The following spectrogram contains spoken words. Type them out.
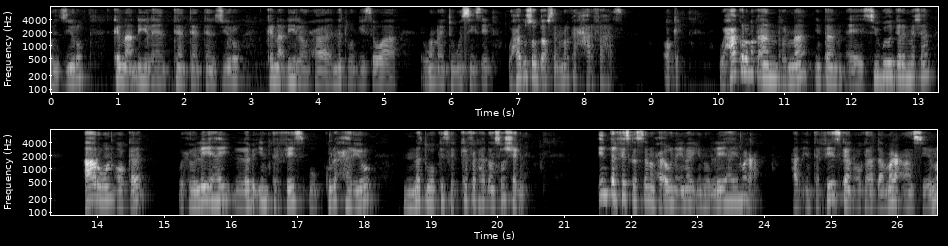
one zero kana aan dhihi lahayn ten ten ten zero kana aan dhihi lahayn networkiisa waa one nine two one waxaad u soo gaabsan marka xarfahaas. Okay waxaa kaloo marka aan rabnaa intaan sii guda galin meeshan r1 oo kale wuxuu leeyahay laba interface uu kula xiriiro networkiska ka fog hadda aan soo sheegnay. Interface kastana waxaa ogna inaga inuu leeyahay magaca hadda interfacekan oo kale haddaan magac aan siino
